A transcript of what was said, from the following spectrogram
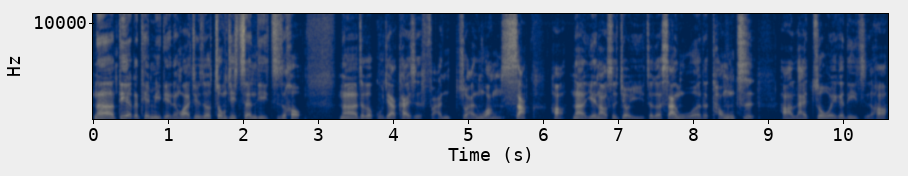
那第二个甜蜜点的话，就是说中继整理之后，那这个股价开始反转往上。好，那严老师就以这个三五二的同志。啊，来作为一个例子哈，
